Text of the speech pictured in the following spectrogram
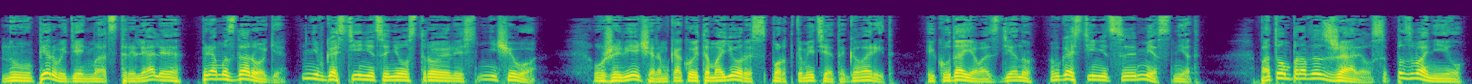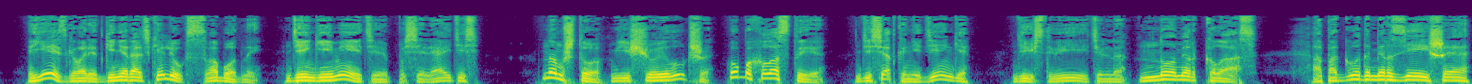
Ну, первый день мы отстреляли прямо с дороги. Ни в гостинице не устроились, ничего. Уже вечером какой-то майор из спорткомитета говорит, «И куда я вас дену? В гостинице мест нет». Потом, правда, сжалился, позвонил. «Есть, — говорит, — генеральский люкс свободный. Деньги имеете, поселяйтесь». Нам что, еще и лучше? Оба холостые. Десятка не деньги. Действительно, номер класс. А погода мерзейшая.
